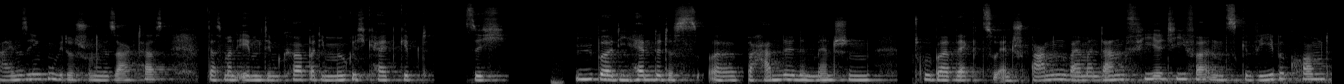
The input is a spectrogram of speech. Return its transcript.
Einsinken, wie du schon gesagt hast, dass man eben dem Körper die Möglichkeit gibt, sich über die Hände des äh, behandelnden Menschen drüber weg zu entspannen, weil man dann viel tiefer ins Gewebe kommt,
